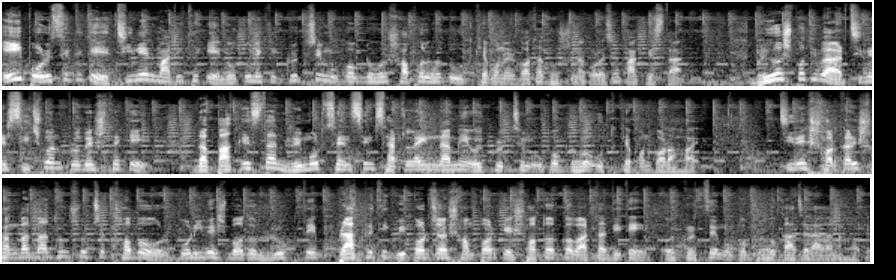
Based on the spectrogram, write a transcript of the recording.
এই পরিস্থিতিতে চীনের মাটি থেকে নতুন একটি কৃত্রিম উপগ্রহ সফলভাবে উৎক্ষেপণের কথা ঘোষণা করেছে পাকিস্তান। বৃহস্পতিবার চীনের সিচুয়ান প্রদেশ থেকে the Pakistan remote sensing satellite নামে ওই কৃত্রিম উপগ্রহ উৎক্ষেপণ করা হয়। চীনের সরকারি সংবাদ মাধ্যম সূত্রে খবর, পরিবেশ বদল রুখতে প্রাকৃতিক বিপর্যয় সম্পর্কে সতর্ক বার্তা দিতে ওই কৃত্রিম উপগ্রহ কাজে লাগানো হবে।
